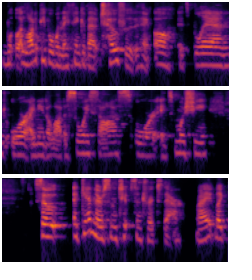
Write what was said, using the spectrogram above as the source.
a lot of people, when they think about tofu, they think, oh, it's bland, or I need a lot of soy sauce, or it's mushy. So, again, there's some tips and tricks there, right? Like,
